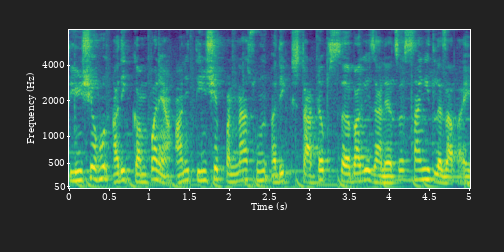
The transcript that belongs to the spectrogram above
तीनशेहून अधिक कंपन्या आणि तीनशे पन्नासहून अधिक स्टार्टअप्स सहभागी झाल्याचं सांगितलं जात आहे.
